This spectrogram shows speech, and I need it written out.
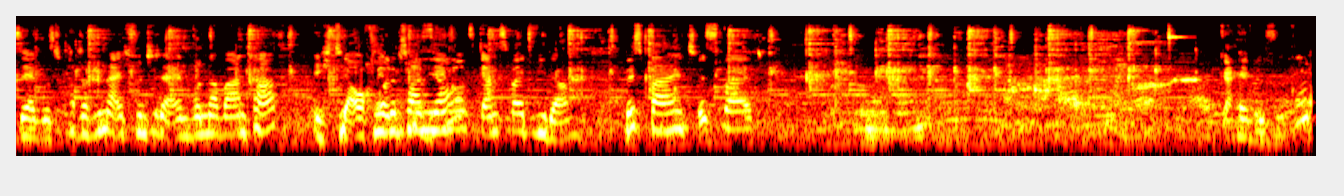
Sehr gut. Katharina, ich wünsche dir einen wunderbaren Tag. Ich dir auch, liebe Und wir sehen Tanja. uns ganz bald wieder. Bis bald. Bis bald. Geil, wie gut.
